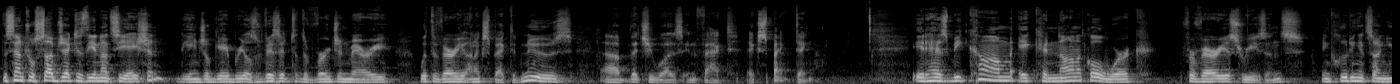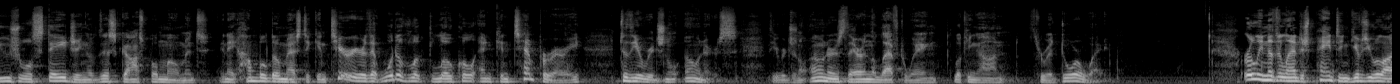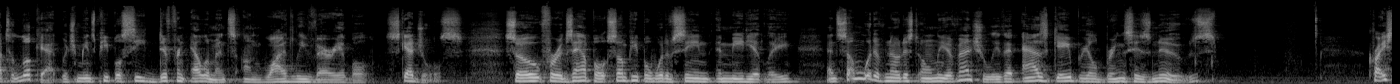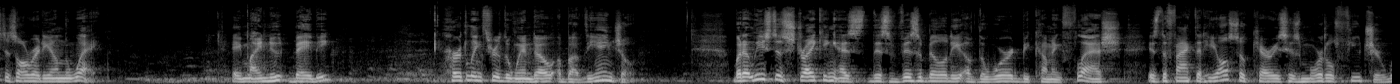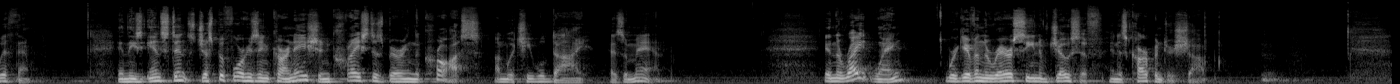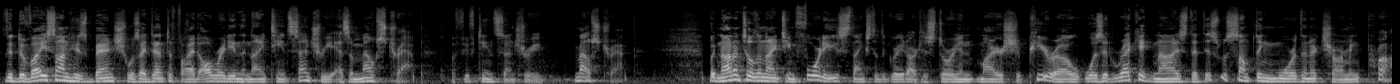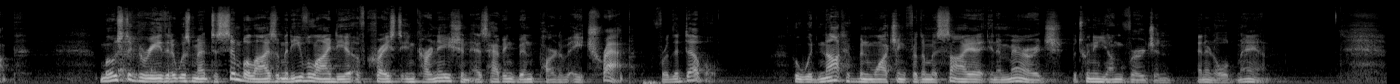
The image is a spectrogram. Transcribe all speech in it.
The central subject is the Annunciation, the angel Gabriel's visit to the Virgin Mary with the very unexpected news uh, that she was, in fact, expecting. It has become a canonical work for various reasons, including its unusual staging of this gospel moment in a humble domestic interior that would have looked local and contemporary to the original owners. The original owners there in the left wing looking on through a doorway. Early Netherlandish painting gives you a lot to look at, which means people see different elements on widely variable schedules. So, for example, some people would have seen immediately, and some would have noticed only eventually, that as Gabriel brings his news, Christ is already on the way. A minute baby hurtling through the window above the angel. But at least as striking as this visibility of the Word becoming flesh is the fact that he also carries his mortal future with him. In these instants, just before his incarnation, Christ is bearing the cross on which he will die as a man. In the right wing, we're given the rare scene of Joseph in his carpenter's shop. The device on his bench was identified already in the 19th century as a mousetrap, a 15th century mousetrap. But not until the 1940s, thanks to the great art historian Meyer Schapiro, was it recognized that this was something more than a charming prop most agree that it was meant to symbolize a medieval idea of Christ's incarnation as having been part of a trap for the devil, who would not have been watching for the Messiah in a marriage between a young virgin and an old man.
